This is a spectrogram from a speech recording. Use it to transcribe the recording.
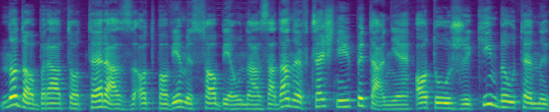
No dobra, to teraz odpowiemy sobie na zadane wcześniej pytanie. Otóż kim był ten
